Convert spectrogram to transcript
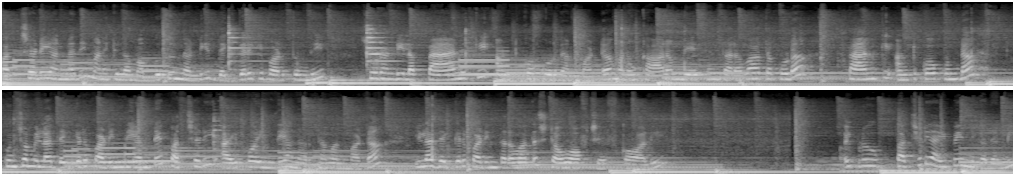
పచ్చడి అన్నది మనకి ఇలా మగ్గుతుందండి దగ్గరికి పడుతుంది. చూడండి ఇలా ప్యాన్కి అంటుకోకూడదు అనమాట మనం కారం వేసిన తర్వాత కూడా ప్యాన్కి అంటుకోకుండా కొంచెం ఇలా దగ్గర పడింది అంటే పచ్చడి అయిపోయింది అని అర్థం అనమాట ఇలా దగ్గర పడిన తర్వాత స్టవ్ ఆఫ్ చేసుకోవాలి. ఇప్పుడు పచ్చడి అయిపోయింది కదండి.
